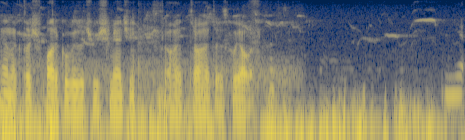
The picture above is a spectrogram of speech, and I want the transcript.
Nie no, ktoś w parku wyrzucił śmieci. Trochę, trochę to jest chujowe. Nie.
